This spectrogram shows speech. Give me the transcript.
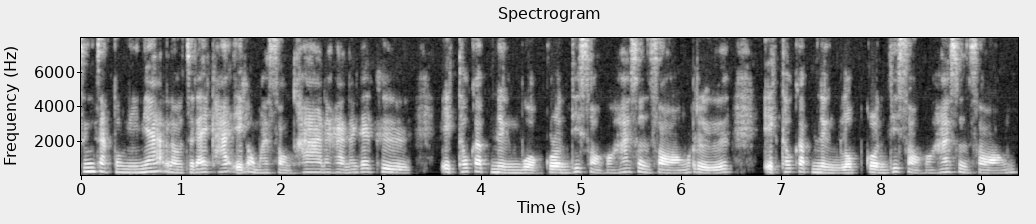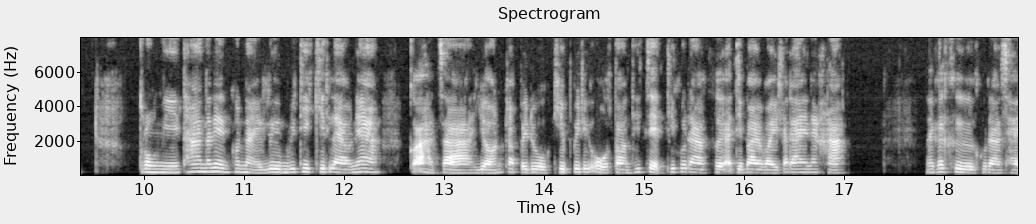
ซึ่งจากตรงนี้เนี่ยเราจะได้ค่า x ออกมา 2 ค่านะคะ นั่นก็คือ x เท่ากับ 1 บวกกลนที่ 2 ของ5ส่วน2หรือ x เท่ากับ 1 ลบกลนที่ 2 ของ5ส่วน2ตรงนี้ถ้านักเรียนคนไหนลืมวิธีคิดแล้วเนี่ยก็อาจจะย้อนกลับไปดูคลิปวิดีโอตอนที่ 7 ที่ครูดาเคยอธิบายไว้ก็ได้นะคะ นั่นก็คือครูดาใช้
